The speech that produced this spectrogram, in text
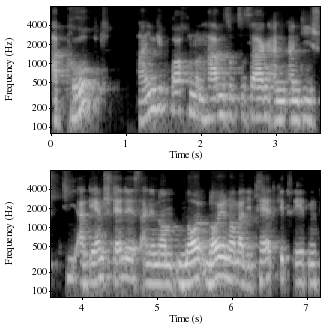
abrupt eingebrochen und haben sozusagen an, an, die, die, an deren Stelle ist eine neue Normalität getreten,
